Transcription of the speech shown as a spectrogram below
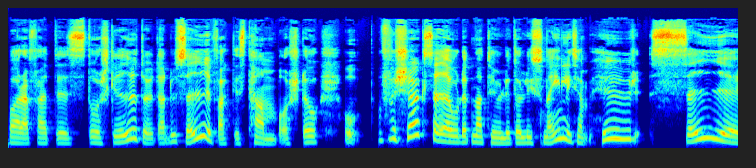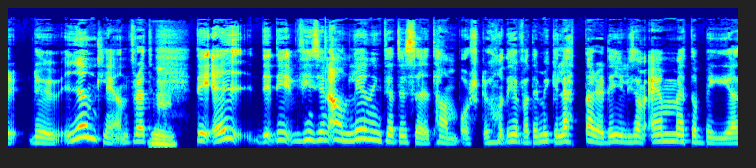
bara för att det står skrivet utan du säger faktiskt tandborste. Och, och, och försök säga ordet naturligt och lyssna in liksom, hur säger du egentligen? För att Mm. det, är, det, det finns ju en anledning till att du säger tandborste och det är för att det är mycket lättare. Det är ju liksom M och B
